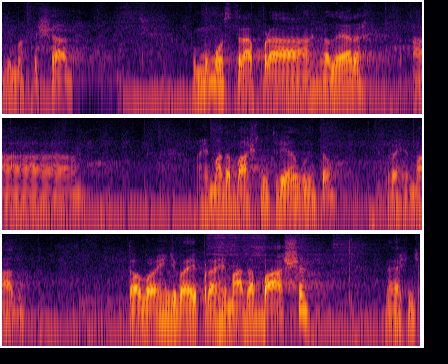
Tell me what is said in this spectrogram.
e uma fechada. Vamos mostrar para a galera a, a remada baixa no triângulo então, para remada. Então agora a gente vai para a remada baixa, né? a gente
